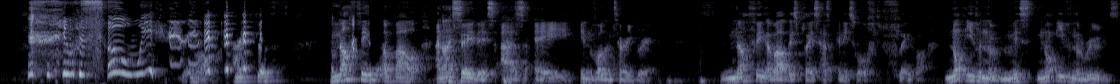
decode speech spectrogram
it was so weird. Oh, I just nothing about, and I say this as a involuntary Brit. Nothing about this place has any sort of flavor. Not even the mist. Not even the runes.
